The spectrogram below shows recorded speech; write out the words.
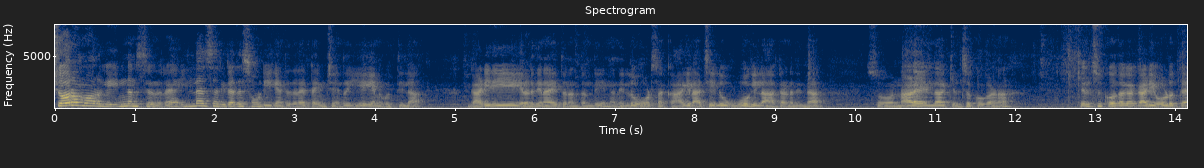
ಶೋರೂಮ್ ಅವ್ರಿಗೆ ಹಿಂಗೆ ಅನಿಸ್ತಿದೆ ಅಂದರೆ, ಇಲ್ಲ ಸರ್, ಇರೋದೇ ಸೌಂಡ್ ಹೀಗೆ ಅಂತಿದ್ದಾರೆ ಟೈಮ್ ಚೇಂಜು ಹೇಗೇನು ಗೊತ್ತಿಲ್ಲ. ಗಾಡಿ ಎರಡು ದಿನ ಆಯಿತು ನಾನು ತಂದು, ನಾನು ಎಲ್ಲೂ ಓಡ್ಸೋಕ್ಕಾಗಿಲ್ಲ ಆಚೆ ಎಲ್ಲೂ ಹೋಗಿಲ್ಲ ಆ ಕಾರಣದಿಂದ. ಸೊ ನಾಳೆಯಿಂದ ಕೆಲ್ಸಕ್ಕೆ ಹೋಗೋಣ. ಕೆಲ್ಸಕ್ಕೆ ಹೋದಾಗ ಗಾಡಿ ಓಡುತ್ತೆ,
